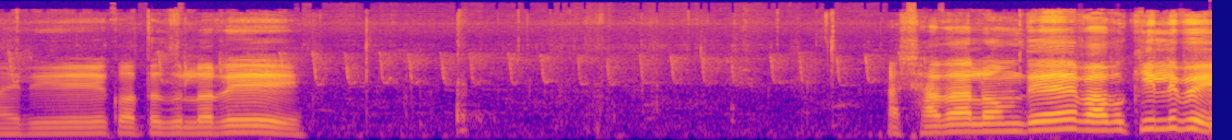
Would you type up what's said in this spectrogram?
আরে কতগুলো রে। আর সাদা লোম দিয়ে বাবু কি নিবে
